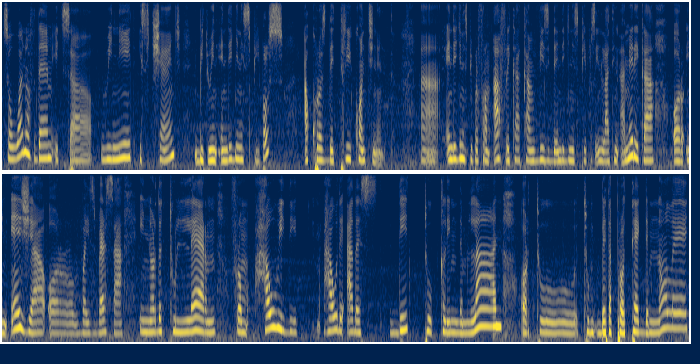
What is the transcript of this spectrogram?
So one of them it's uh, we need exchange between indigenous peoples across the three continents. Uh, indigenous people from Africa can visit the indigenous peoples in Latin America or in Asia or vice versa in order to learn from how we did, how the others did to claim them land or to to better protect them knowledge.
